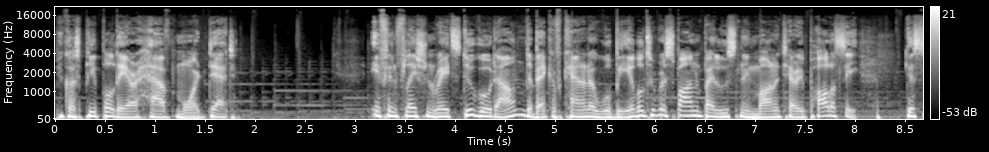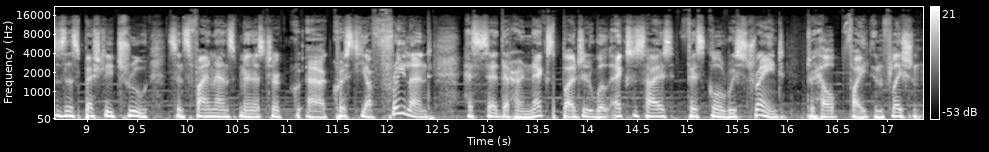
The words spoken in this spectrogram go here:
because people there have more debt. If inflation rates do go down, the Bank of Canada will be able to respond by loosening monetary policy. This is especially true since Finance Minister uh, Freeland has said that her next budget will exercise fiscal restraint to help fight inflation.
